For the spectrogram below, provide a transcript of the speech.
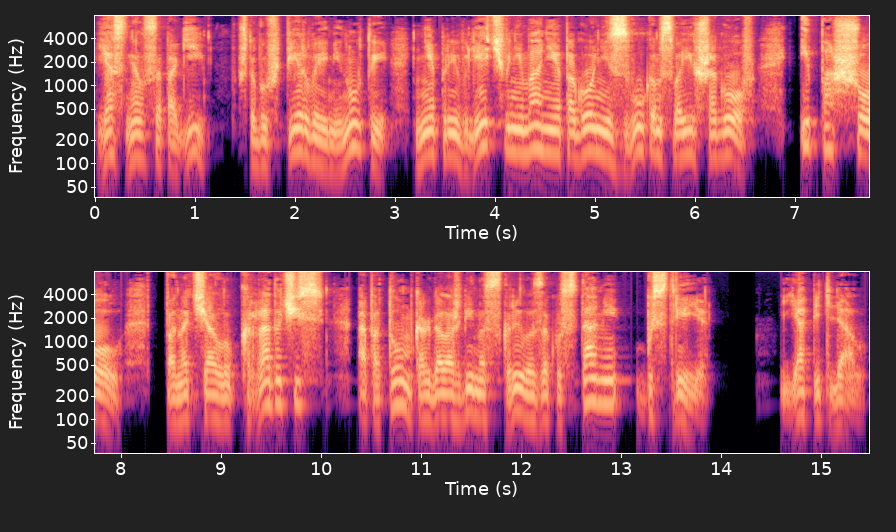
Я снял сапоги, чтобы в первые минуты не привлечь внимание погони звуком своих шагов, и пошел, поначалу крадучись, а потом, когда ложбина скрыла за кустами, быстрее. Я петлял,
